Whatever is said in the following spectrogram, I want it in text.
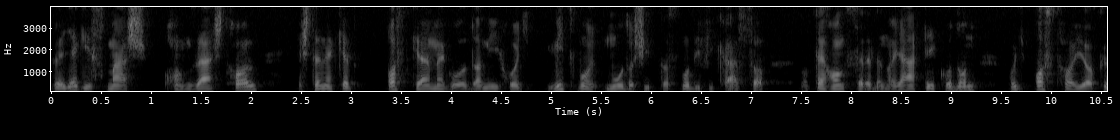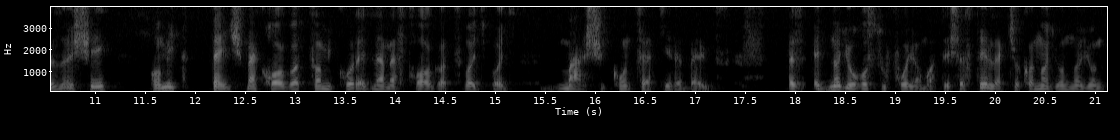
Ő egy egész más hangzást hall, és te neked azt kell megoldani, hogy mit módosítasz, modifikálsz a, a te hangszereden, a játékodon, hogy azt hallja a közönség, amit te is meghallgatsz, amikor egy lemezt hallgatsz, vagy, vagy más koncertjére beülsz. Ez egy nagyon hosszú folyamat, és ez tényleg csak a nagyon-nagyon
